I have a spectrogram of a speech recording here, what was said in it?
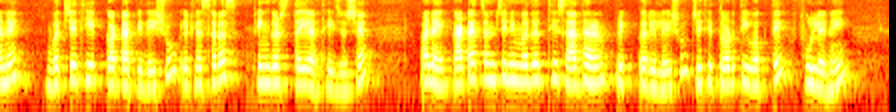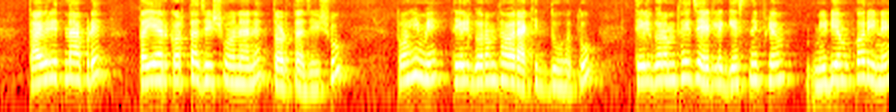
અને વચ્ચેથી એક કટ આપી દઈશું, એટલે સરસ ફિંગર્સ તૈયાર થઈ જશે. અને કાંટા ચમચીની મદદથી સાધારણ પ્રિક કરી લઈશું, જેથી તળતી વખતે ફૂલે નહીં. તો આવી રીતના આપણે તૈયાર કરતા જઈશું અને આને તળતા જઈશું. તો અહીં મેં તેલ ગરમ થવા રાખી દીધું હતું. તેલ ગરમ થઈ જાય એટલે ગેસની ફ્લેમ મીડિયમ કરીને,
